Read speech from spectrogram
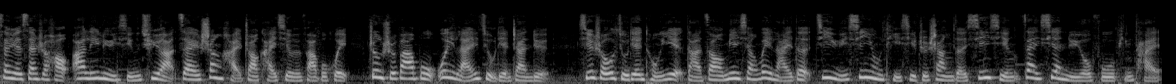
三月三十号，阿里旅行趣啊在上海召开新闻发布会，正式发布未来酒店战略，携手酒店同业打造面向未来的基于信用体系之上的新型在线旅游服务平台。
